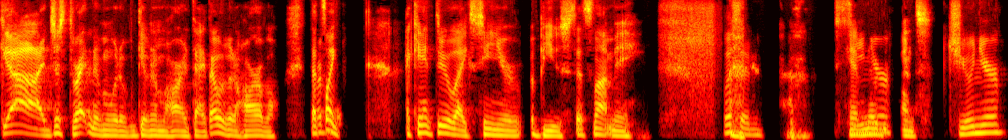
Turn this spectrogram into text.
god! Just threatening him would have given him a heart attack. That would have been horrible. That's like I can't do like senior abuse. That's not me. Listen, no senior, defense. junior,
